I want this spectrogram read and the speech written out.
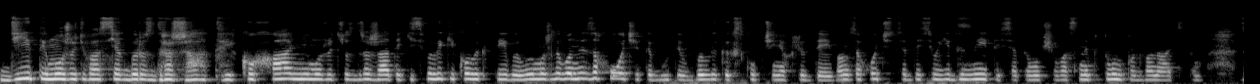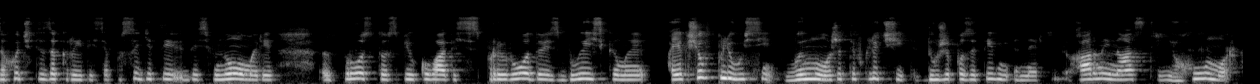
Діти можуть вас якби роздражати, кохані можуть роздражати, якісь великі колективи. Ви, можливо, не захочете бути в великих скупченнях людей. Вам захочеться десь уєдинитися, тому що у вас Нептун по 12-му. Захочете закритися, посидіти десь в номері, е, просто спілкуватися з природою, з близькими. А якщо в плюсі, ви можете включити дуже позитивні енергії, гарний настрій, гумор.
